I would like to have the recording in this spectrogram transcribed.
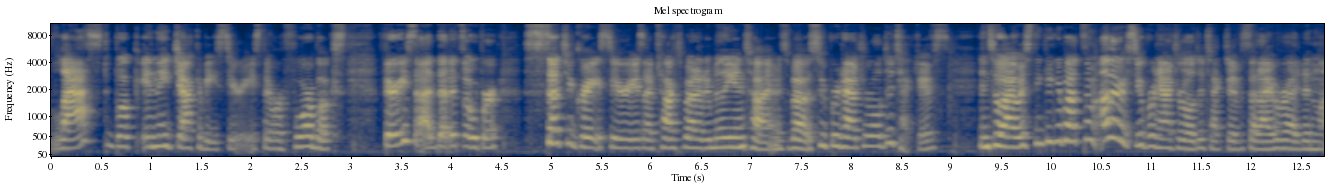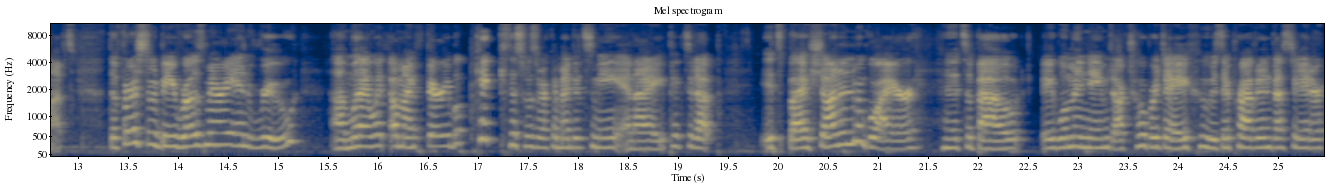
last book in the Jackaby series. There were four books. Very sad that it's over. Such a great series. I've talked about it a million times. About supernatural detectives. And so I was thinking about some other supernatural detectives that I read and loved. The first would be Rosemary and Rue. Um, when I went on my fairy book kick, this was recommended to me and I picked it up. It's by Seanan McGuire, and it's about a woman named October Daye who is a private investigator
